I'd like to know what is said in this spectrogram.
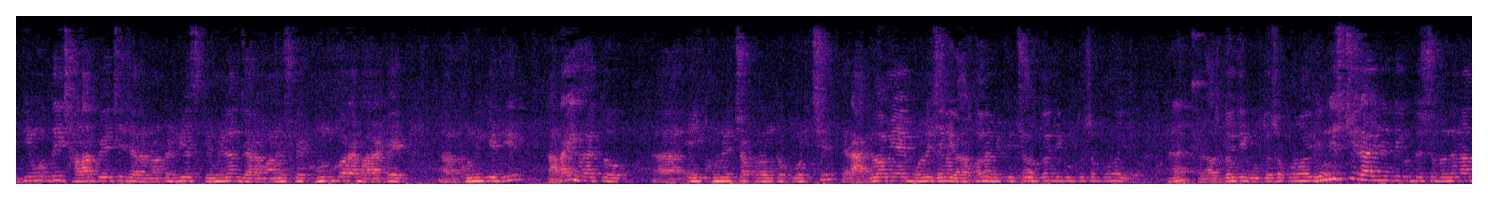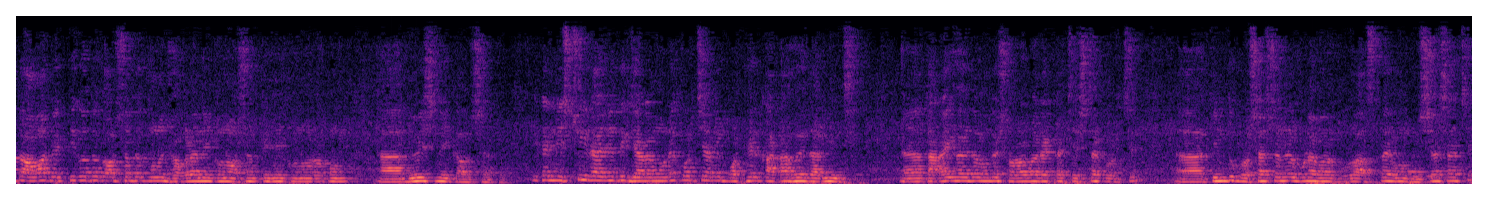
ইতিমধ্যেই ছাড়া পেয়েছে যারা নটোরিয়াস ক্রিমিনাল যারা মানুষকে খুন করে ভাড়াটে খুনিকে দিয়ে তারাই হয়তো এই খুনের চক্রান্ত করছে। এর আগেও আমি বলেছিলাম তখন আমি কিছু রাজনৈতিক উদ্দেশ্য পূর্ণ হইল। হ্যাঁ? রাজনৈতিক উদ্দেশ্য পূর্ণ হইল? নিশ্চয়ই রাজনৈতিক উদ্দেশ্য বলতে না তো আমার ব্যক্তিগত কারোর সাথে কোনো ঝগড়া নেই কোনো অশান্তি নেই কোনো রকম দ্বেষ নেই কারোর সাথে। এটা নিশ্চয়ই রাজনৈতিক যারা মনে করছে আমি পথের কাটা হয়ে দাঁড়িয়েছি। তারাই হয়তো আমাকে সরাবার একটা চেষ্টা করছে। কিন্তু প্রশাসনের উপরে আমার পুরো আস্থা এবং বিশ্বাস আছে।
